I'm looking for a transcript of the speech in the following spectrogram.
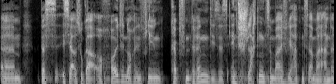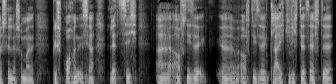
Ähm, das ist ja sogar auch heute noch in vielen Köpfen drin. Dieses Entschlacken zum Beispiel, wir hatten es aber an anderer Stelle schon mal besprochen, ist ja letztlich äh, auf diese äh, auf diese Gleichgewicht der Säfte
